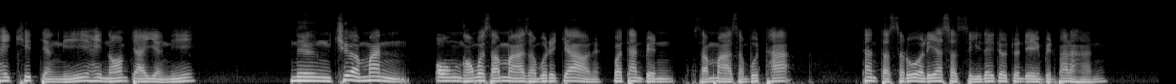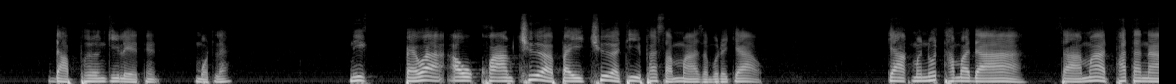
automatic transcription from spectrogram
ให้คิดอย่างนี้ให้น้อมใจอย่างนี้หนึ่งเชื่อมั่นองค์ของพระสัมมาสัมพุทธเจ้าเนี่ยว่าท่านเป็นสัมมาสัมพุทธะท่านตรัสรู้อริยสัจสีได้ด้วยตนเองเป็นพระอรหันต์ดับเพลิงกิเลสเนี่ยหมดแล้ว นี่ แปลว่าเอาความเชื่อไปเชื่อที่พระสัมมาสัมพุทธเจ้า จากมนุษย์ธรรมดาสามารถพัฒนา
